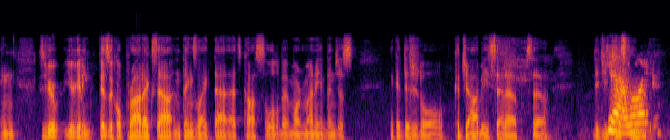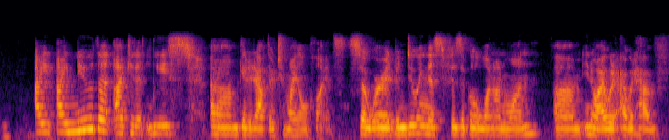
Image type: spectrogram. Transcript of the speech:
because you're you're getting physical products out and things like that. That costs a little bit more money than just like a digital Kajabi setup. So, did you? Yeah, well? I, I knew that I could at least um, get it out there to my own clients. So where I'd been doing this physical one-on-one, um, you know, I would I would have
